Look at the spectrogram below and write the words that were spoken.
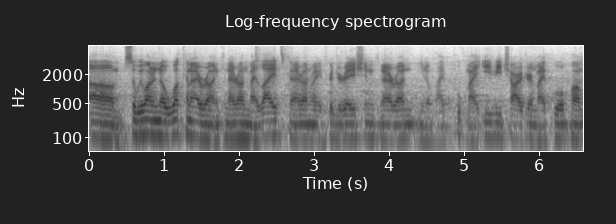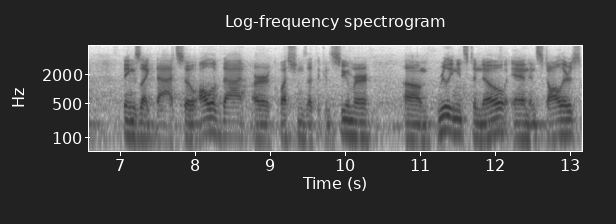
Um, so we want to know what can I run? Can I run my lights? Can I run my refrigeration? Can I run you know my my EV charger, my pool pump, things like that. So all of that are questions that the consumer um, really needs to know, and installers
